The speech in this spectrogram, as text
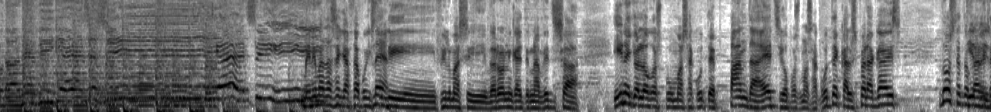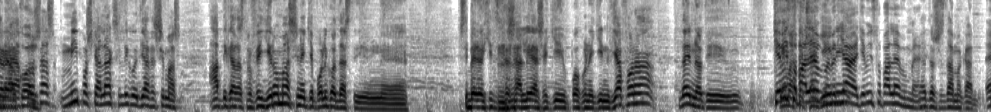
Όταν έφυγες εσύ Μηνύματα σαν και αυτά που έχει Ναι. στείλει η φίλη μας η Βερόνικα η Τριναβίτησα είναι και ο λόγος που μας ακούτε πάντα έτσι όπως μας ακούτε. Καλησπέρα, guys. Δώστε το Τι εννοείς, καλύτερο με εαυτό αλκοόλ; σας. Μήπως και αλλάξει λίγο η διάθεσή μας από την καταστροφή γύρω μας. Είναι και πολύ κοντά στην, ε, στην περιοχή της Θεσσαλίας εκεί που έχουν γίνει διάφορα. Δεν είναι ότι. Και εμείς το είμαστε παλεύουμε, εξαγίνοι. παιδιά. Και εμείς το παλεύουμε. Δεν το συζητάμε καν. Ε,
